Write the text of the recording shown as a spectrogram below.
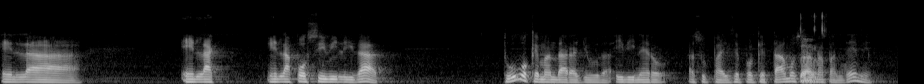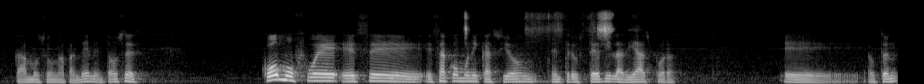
en la, en la, en la posibilidad tuvo que mandar ayuda y dinero a sus países porque estábamos en una pandemia. Estábamos en una pandemia. Entonces, ¿cómo fue ese, esa comunicación entre usted y la diáspora? Eh, usted,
